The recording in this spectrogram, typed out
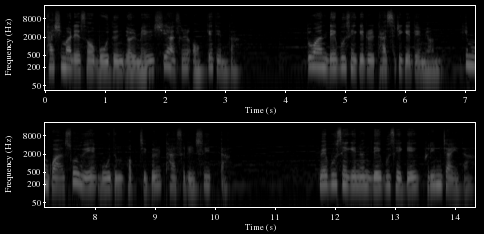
다시 말해서 모든 열매의 씨앗을 얻게 된다. 또한 내부 세계를 다스리게 되면 힘과 소유의 모든 법칙을 다스릴 수 있다. 외부 세계는 내부 세계의 그림자이다.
